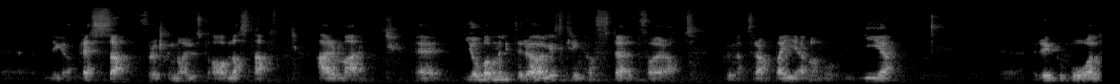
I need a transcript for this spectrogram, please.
eh, ligga och pressa för att kunna just avlasta armar. Eh, jobba med lite rörlighet kring höften för att kunna trampa igenom och ge eh, rygg och bål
